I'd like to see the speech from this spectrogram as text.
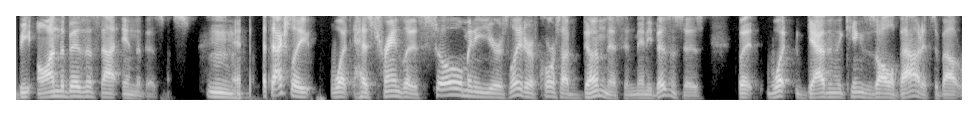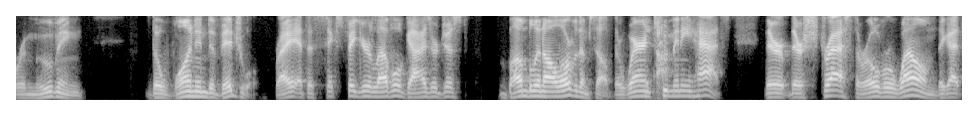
beyond the business, not in the business. Mm. And that's actually what has translated so many years later. Of course, I've done this in many businesses, but what Gathering the Kings is all about, it's about removing the one individual, right? At the six figure level, guys are just bumbling all over themselves. They're wearing yeah. too many hats they're they're stressed they're overwhelmed they got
